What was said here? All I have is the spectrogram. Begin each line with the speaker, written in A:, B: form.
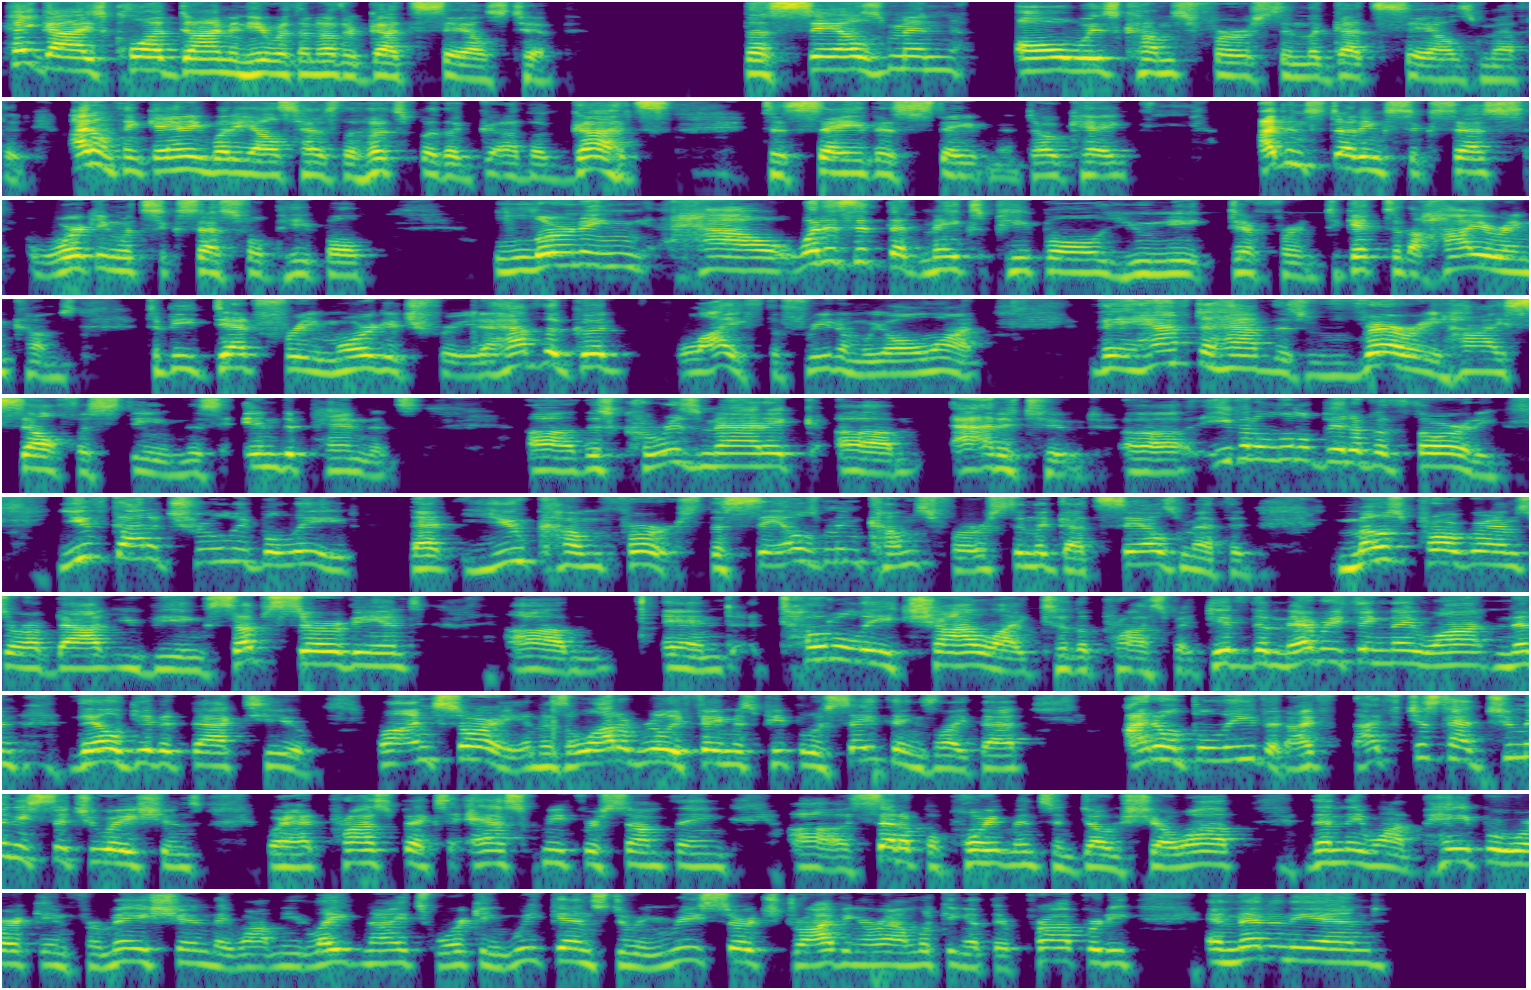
A: Hey guys, Claude Diamond here with another GUTS sales tip. The salesman always comes first in the GUTS sales method. I don't think anybody else has the chutzpah, the, uh, the guts to say this statement, okay? I've been studying success, working with successful people, learning how, what is it that makes people unique, different, to get to the higher incomes, to be debt free, mortgage free, to have the good life, the freedom we all want they have to have this very high self-esteem, this independence, uh, this charismatic um, attitude, uh, even a little bit of authority. You've got to truly believe that you come first. The salesman comes first in the GUTS sales method. Most programs are about you being subservient, um, and totally childlike to the prospect. Give them everything they want and then they'll give it back to you. Well, I'm sorry. And there's a lot of really famous people who say things like that. I don't believe it. I've, I've just had too many situations where I had prospects ask me for something, uh, set up appointments and don't show up. Then they want paperwork, information. They want me late nights, working weekends, doing research, driving around looking at their property. And then in the end,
